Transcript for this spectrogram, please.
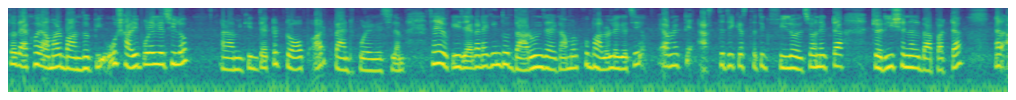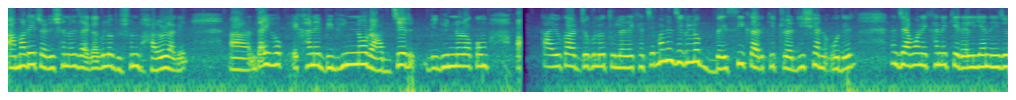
তো দেখো, আমার বান্ধবী, ও শাড়ি পরে গেছিল। আর আমি কিন্তু একটা টপ আর প্যান্ট পরে গেছিলাম। যাই হোক, এই জায়গাটা কিন্তু দারুণ জায়গা। আমার খুব ভালো লেগেছে। অনেকটা অ্যাস্থেটিক অ্যাস্থেটিক ফিল হয়েছে। অনেকটা ট্র্যাডিশনাল ব্যাপারটা। আর আমার এই ট্র্যাডিশনাল জায়গাগুলো ভীষণ ভালো লাগে। যাই হোক, এখানে বিভিন্ন রাজ্যের বিভিন্ন রকম কারুকার্যগুলো তুলে রেখেছে। মানে যেগুলো বেসিক আর কি ট্র্যাডিশান ওদের। যেমন এখানে কেরালিয়ান এই যে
